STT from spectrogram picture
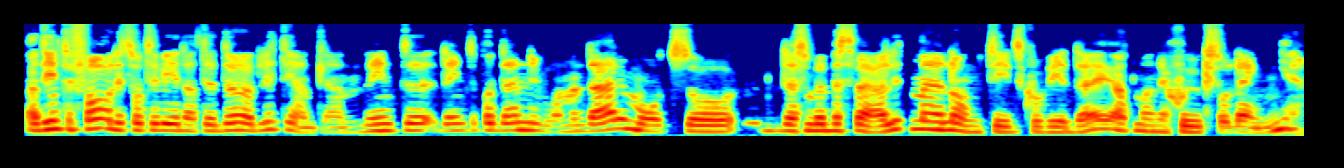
Ja, det är inte farligt så tillvida att det är dödligt egentligen. Det är, inte, det är inte på den nivån. Men däremot så, det som är besvärligt med långtidscovid är att man är sjuk så länge.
